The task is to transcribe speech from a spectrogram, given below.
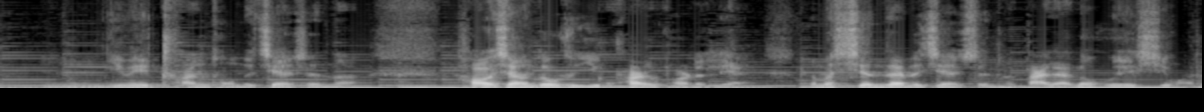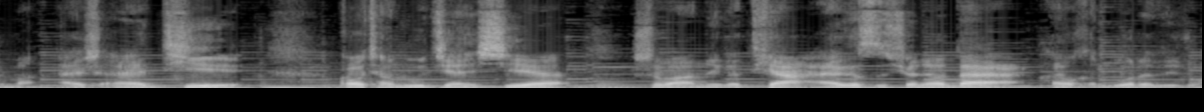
嗯，因为传统的健身呢。好像都是一块一块的练。那么现在的健身呢，大家都会喜欢什么 HIT 高强度间歇，是吧？那个 TRX 悬吊带，还有很多的这种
